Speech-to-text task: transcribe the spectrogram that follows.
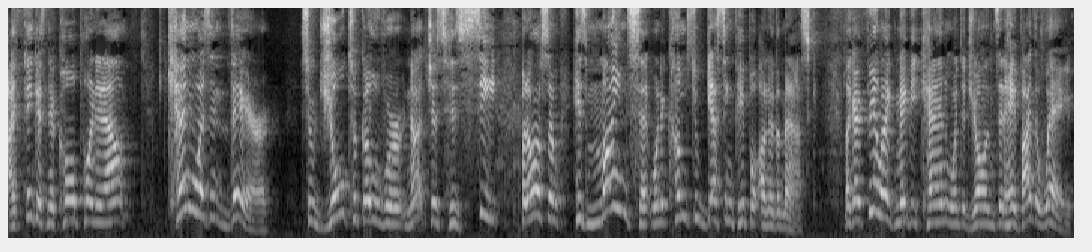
I think, as Nicole pointed out, Ken wasn't there so Joel took over not just his seat, but also his mindset when it comes to guessing people under the mask. Like I feel like maybe Ken went to Joel and said, "Hey, by the way,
